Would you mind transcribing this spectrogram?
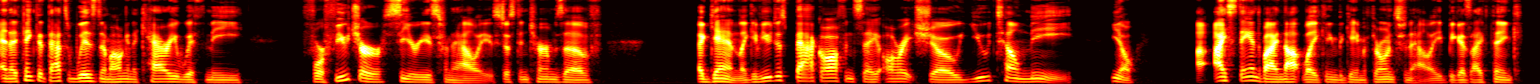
and I think that that's wisdom I'm going to carry with me for future series finales, just in terms of again, like if you just back off and say, "All right, show, you tell me," you know, I- stand by not liking the Game of Thrones finale because I think,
